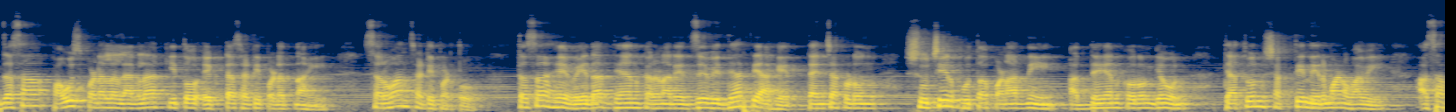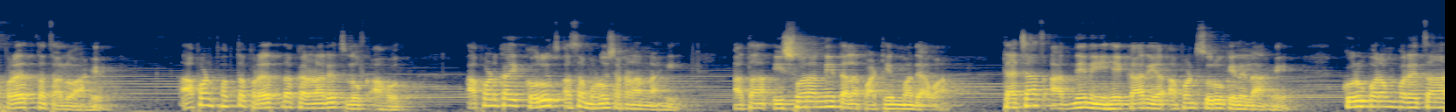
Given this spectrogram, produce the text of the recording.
जसा पाऊस पडायला लागला की तो एकट्यासाठी पडत नाही सर्वांसाठी पडतो. तसं हे वेदाध्ययन करणारे जे विद्यार्थी आहेत त्यांच्याकडून शुचिरभूतपणांनी अध्ययन करून घेऊन त्यातून शक्ती निर्माण व्हावी असा प्रयत्न चालू आहे. आपण फक्त प्रयत्न करणारेच लोक आहोत. आपण काही करूच असं म्हणू शकणार नाही. आता ईश्वरांनी त्याला पाठिंबा द्यावा. त्याच्याच आज्ञेने हे कार्य आपण सुरू केलेलं आहे. गुरुपरंपरेचा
